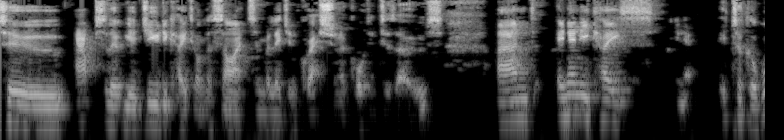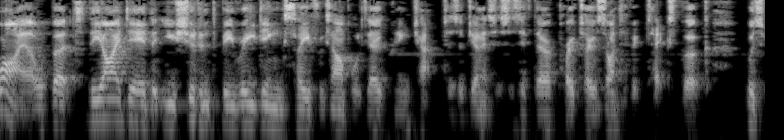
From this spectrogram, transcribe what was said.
to absolutely adjudicate on the science and religion question according to those. And in any case, it took a while, but the idea that you shouldn't be reading, say, for example, the opening chapters of Genesis as if they're a proto-scientific textbook was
